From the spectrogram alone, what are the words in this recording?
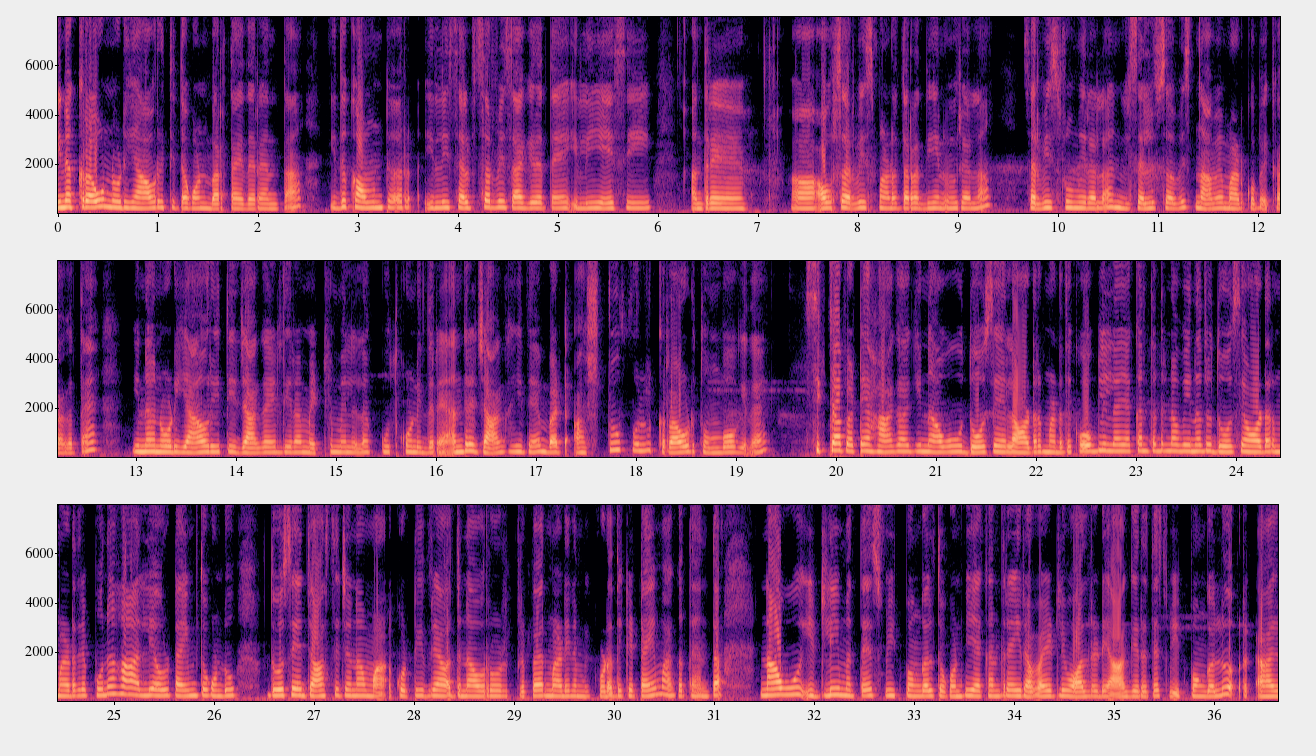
ಇನ್ನು ಕ್ರೌಡ್ ನೋಡಿ ಯಾವ ರೀತಿ ತೊಗೊಂಡು ಬರ್ತಾ ಇದ್ದಾರೆ ಅಂತ. ಇದು ಕೌಂಟರ್ ಇಲ್ಲಿ ಸೆಲ್ಫ್ ಸರ್ವಿಸ್ ಆಗಿರುತ್ತೆ, ಇಲ್ಲಿ ಎ ಸಿ ಅಂದರೆ ಅವ್ರು ಸರ್ವಿಸ್ ಮಾಡೋ ಥರದ್ದು ಏನು ಇರಲ್ಲ. ಸರ್ವಿಸ್ ರೂಮ್ ಇರಲ್ಲ, ಇಲ್ಲಿ ಸೆಲ್ಫ್ ಸರ್ವಿಸ್ ನಾವೇ ಮಾಡ್ಕೋಬೇಕಾಗತ್ತೆ. ಇನ್ನು ನೋಡಿ ಯಾವ ರೀತಿ ಜಾಗ ಇಲ್ದಿರ ಮೆಟ್ಲು ಮೇಲೆಲ್ಲ ಕೂತ್ಕೊಂಡಿದ್ದಾರೆ. ಅಂದರೆ ಜಾಗ ಇದೆ ಬಟ್ ಅಷ್ಟು ಫುಲ್ ಕ್ರೌಡ್ ತುಂಬೋಗಿದೆ. ಸಿಕ್ಕಾಪಟ್ಟೆ ಹಾಗಾಗಿ ನಾವು ದೋಸೆ ಎಲ್ಲ ಆರ್ಡರ್ ಮಾಡೋದಕ್ಕೆ ಹೋಗಲಿಲ್ಲ. ಯಾಕಂತಂದರೆ ನಾವು ಏನಾದರೂ ದೋಸೆ ಆರ್ಡರ್ ಮಾಡಿದ್ರೆ ಪುನಃ ಅಲ್ಲಿ ಅವರು ಟೈಮ್ ತೊಗೊಂಡು ದೋಸೆ ಜಾಸ್ತಿ ಜನ ಮಾ ಕೊಟ್ಟಿದ್ರೆ ಅದನ್ನು ಅವರು ಪ್ರಿಪೇರ್ ಮಾಡಿ ನಮಗೆ ಕೊಡೋದಕ್ಕೆ ಟೈಮ್ ಆಗುತ್ತೆ ಅಂತ ನಾವು ಇಡ್ಲಿ ಮತ್ತು ಸ್ವೀಟ್ ಪೊಂಗಲ್ ತೊಗೊಂಡ್ವಿ. ಯಾಕಂದರೆ ಈ ರವೆ ಇಡ್ಲಿ ಆಲ್ರೆಡಿ ಆಗಿರುತ್ತೆ ಸ್ವೀಟ್ ಪೊಂಗಲ್ಲು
